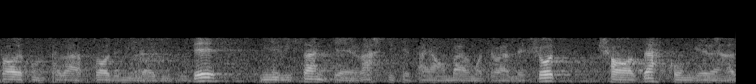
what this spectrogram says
سال 570 میلادی بوده می نویسند که وقتی که پیامبر متولد شد چهارده کنگره از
